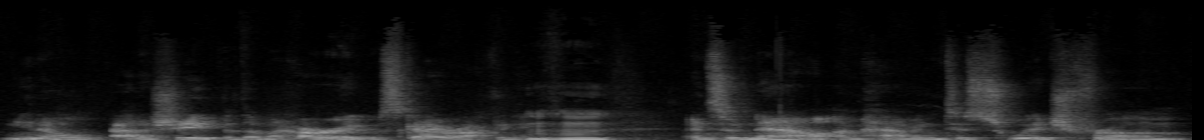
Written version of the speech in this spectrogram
you know, out of shape that my heart rate was skyrocketing. mm-hmm. And so now I'm having to switch from,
